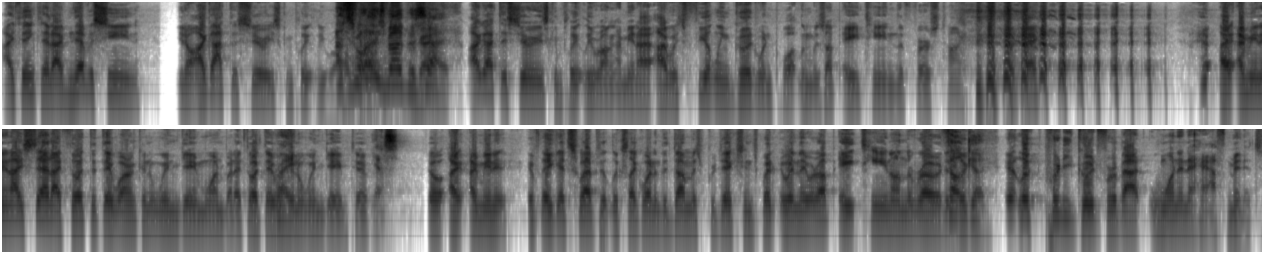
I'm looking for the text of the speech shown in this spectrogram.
I think that I've never seen. You know, I got this series completely wrong. That's what I was about to Okay? say. I got this series completely wrong. I mean, I, I was feeling good when Portland was up 18 the first time. Okay. I, I mean, and I said I thought that they weren't going to win game one, but I thought they were Right. going to win game two. Yes. So, I, I mean, it, if they get swept, it looks like one of the dumbest predictions. But when they were up 18 on the road, Felt it looked, good. It looked pretty good for about one and a half minutes.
